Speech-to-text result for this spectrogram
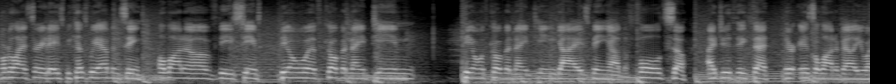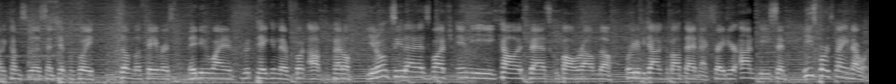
over the last 30 days because we have been seeing a lot of these teams dealing with COVID 19 dealing with COVID 19 guys being out of the fold. So I do think that there is a lot of value when it comes to this. And typically, some of the favorites, they do wind up taking their foot off the pedal. You don't see that as much in the college basketball realm, though. We're going to be talking about that next, right here on VSIN, the Sports Betting Network.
